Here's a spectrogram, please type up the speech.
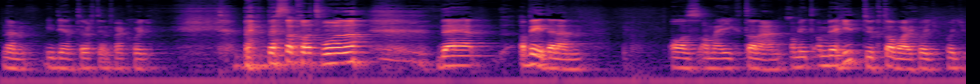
Nem idén történt meg, hogy be- beszakadt volna, de a védelem az, amelyik talán, amit, amiben hittük tavaly, hogy, hogy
